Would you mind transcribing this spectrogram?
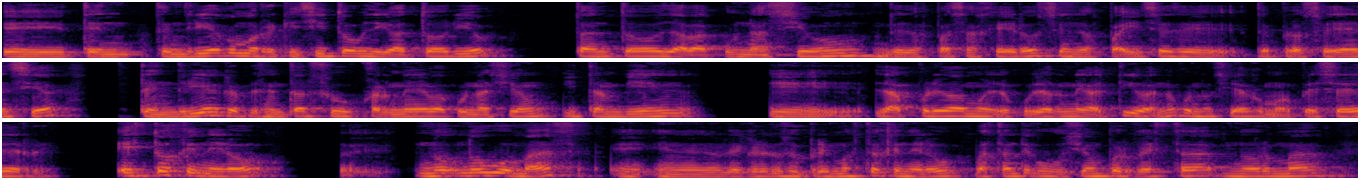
eh, tendría como requisito obligatorio tanto la vacunación de los pasajeros en los países de, procedencia, tendrían que presentar su carnet de vacunación y también eh, la prueba molecular negativa, ¿no? conocida como PCR. Esto generó, eh, no, no, hubo más en el decreto supremo, esto generó bastante confusión porque esta norma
